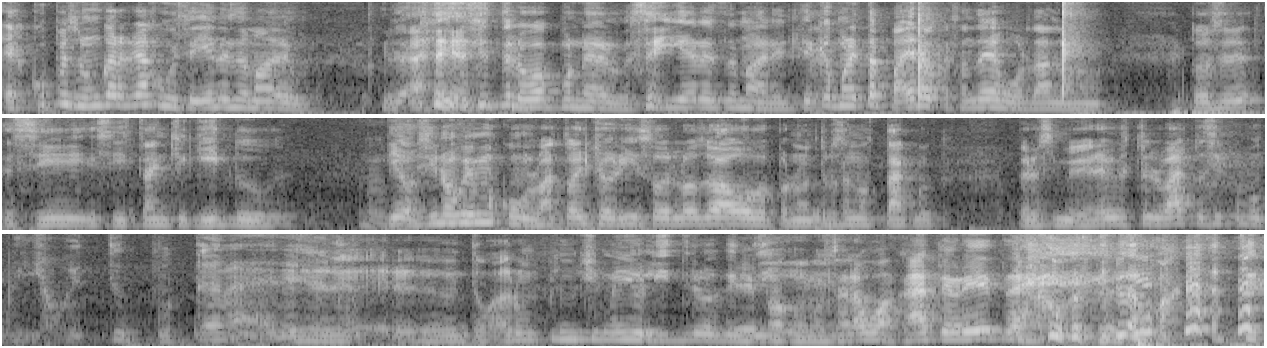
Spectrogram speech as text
escupes en un gargajo y se llena esa madre, güey. Así te lo voy a poner, güey. Se llena esa madre. Tiene que poner tapadero que están desbordando, ¿no? Entonces, sí, sí están chiquitos, güey. Digo, sí nos vimos como el vato del chorizo de los dos, güey, pero nosotros en los tacos. Pero si me hubiera visto el vato así como que, hijo de tu puta madre, te voy a dar un pinche medio litro que Y te pa' como está el aguacate ahorita. el aguacate.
